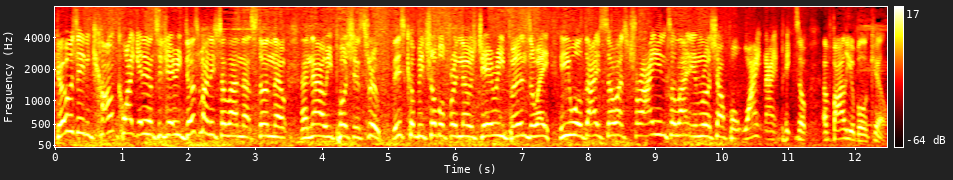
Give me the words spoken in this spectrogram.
goes in, can't quite get it onto Jerry. Does manage to land that stun though, and now he pushes through. This could be trouble for him though as Jerry burns away. He will die. Soaz trying to lightning rush off, but White Knight picks up a valuable kill.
